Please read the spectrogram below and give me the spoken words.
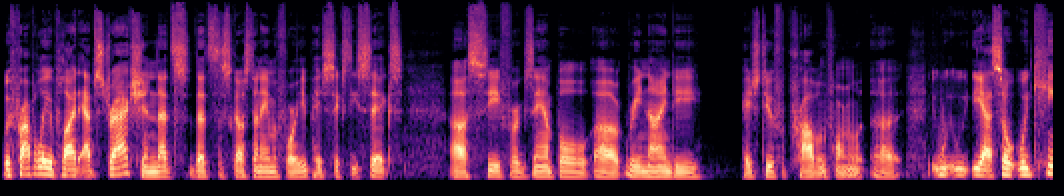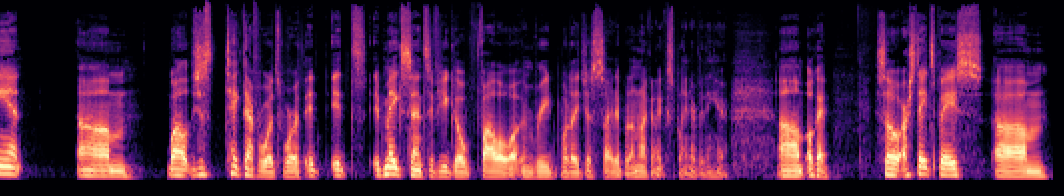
with properly applied abstraction, that's that's discussed on AIMA4E, page 66. Uh, see, for example, uh, Re 90, page 2 for problem formula. Uh, yeah, so we can't. Um, well, just take that for what it's worth. It it's it makes sense if you go follow up and read what I just cited, but I'm not going to explain everything here. Um, okay, so our state space, um,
